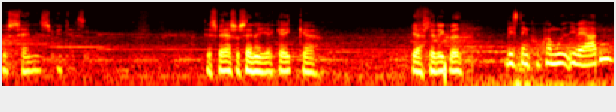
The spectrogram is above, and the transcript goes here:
Susanne Smidtelsen. Desværre, Susanne, jeg kan ikke... Øh, jeg er slet ikke med. Hvis den kunne komme ud i verden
